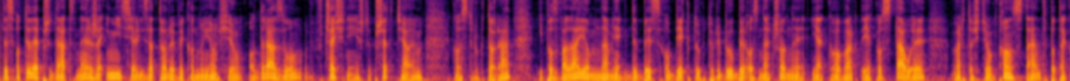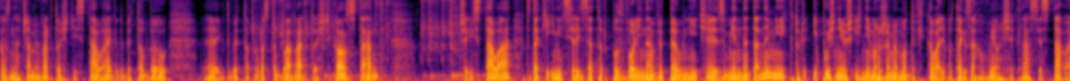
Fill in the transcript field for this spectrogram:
To jest o tyle przydatne, że inicjalizatory wykonują się od razu, wcześniej, jeszcze przed ciałem konstruktora i pozwalają nam jak gdyby z obiektu, który byłby oznaczony jako, jako stały wartością konstant, bo tak oznaczamy wartości stałe, gdyby to był, e, gdyby to po prostu była wartość konstant, czyli stała, to taki inicjalizator pozwoli nam wypełnić e, zmienne danymi, który, i później już ich nie możemy modyfikować, bo tak zachowują się klasy stałe.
